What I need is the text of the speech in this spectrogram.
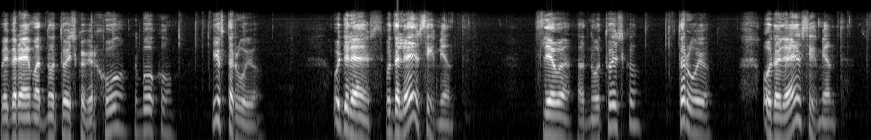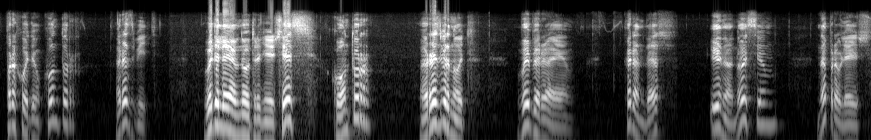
Выбираем одну точку вверху сбоку и вторую. Удаляем, удаляем сегмент. Слева одну точку, вторую. Удаляем сегмент. Проходим контур, разбить. Выделяем внутреннюю часть, контур, развернуть. Выбираем карандаш и наносим направляющий.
